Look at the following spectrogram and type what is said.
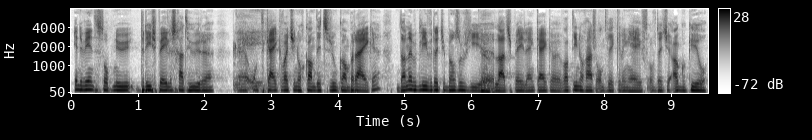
in de winterstop nu drie spelers gaat huren. eh, om te kijken wat je nog kan dit seizoen kan bereiken. Dan heb ik liever dat je Banzuzi eh, Ja. laat spelen en kijken wat die nog aan zijn ontwikkeling heeft. Of dat je Agukil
